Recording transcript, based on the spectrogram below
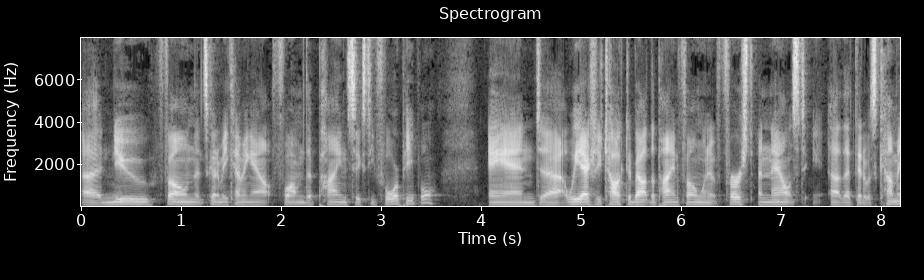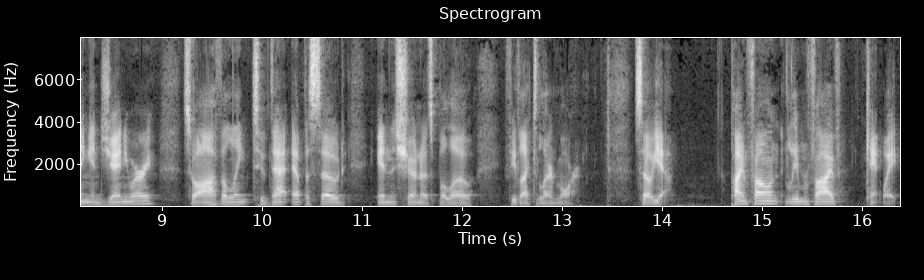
a new phone that's going to be coming out from the Pine 64 people. And uh, we actually talked about the PinePhone when it first announced uh, that, that it was coming in January. So I'll have a link to that episode in the show notes below if you'd like to learn more. So yeah, PinePhone, Librem 5, can't wait.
